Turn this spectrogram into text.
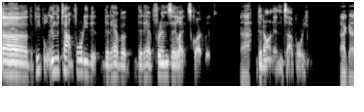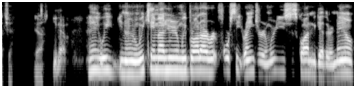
Uh, the people in the top forty that, that have a that have friends they like to squad with Ah, that aren't in the top forty. I got you. Yeah. You know, hey, we, you know, we came out here and we brought our four seat Ranger and we're used to squatting together. And now,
